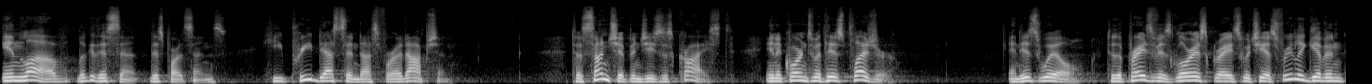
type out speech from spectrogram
In love, look at this, sent- this part of the sentence, he predestined us for adoption to sonship in Jesus Christ, in accordance with his pleasure and his will, to the praise of his glorious grace, which he has freely given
